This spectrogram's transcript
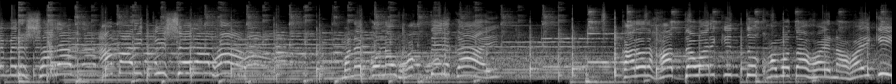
প্রেমের শরাব আমার কিসের অভাব মানে কোনো ভক্তের গায়ে কারোর হাত দেওয়ার কিন্তু ক্ষমতা হয় না, হয় কি?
